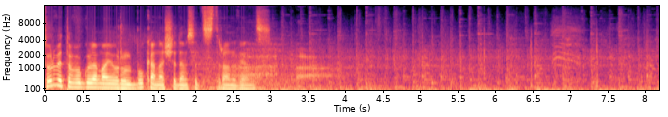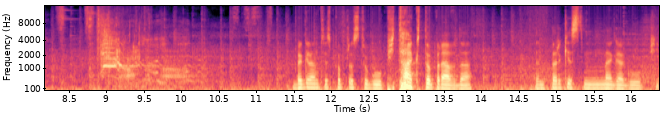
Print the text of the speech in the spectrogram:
Surwy to w ogóle mają rulebooka na 700 stron, więc... Background jest po prostu głupi. Tak, to prawda. Ten perk jest mega głupi.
